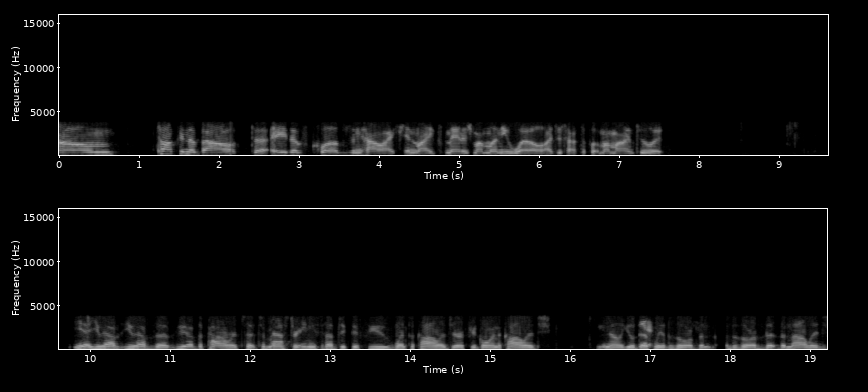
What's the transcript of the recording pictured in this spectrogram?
Um, talking about the eight of clubs and how I can like manage my money well. I just have to put my mind to it. Yeah, you have you have the you have the power to to master any subject if you went to college or if you're going to college. You know, you'll Yeah. definitely absorb the absorb the, the knowledge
